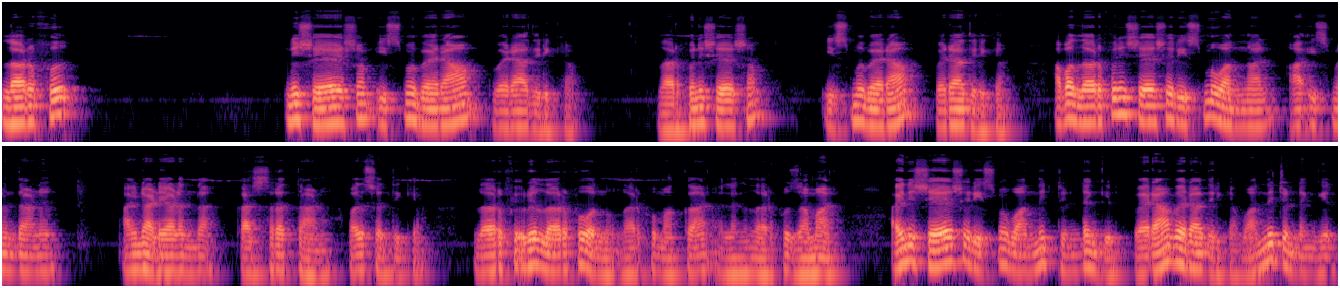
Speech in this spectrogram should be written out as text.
ലർഫ് ശേഷം ഇസ്മ വരാം വരാതിരിക്കാം. ലർഫിന് ശേഷം ഇസ്മ വരാം വരാതിരിക്കാം. അപ്പോൾ ലർഫിന് ശേഷം ഒരു ഇസ്മ വന്നാൽ ആ ഇസ്മ എന്താണ്? അതിന്റെ അടയാളം എന്താ? കസ്രത്താണ് അപ്പോൾ അത് ശ്രദ്ധിക്കുക ലർഫ് ഒരു ലർഫ് വന്നു. ലർഫ് മക്കാൻ അല്ലെങ്കിൽ ലർഫ് ജമാൻ. അതിന് ശേഷം ഒരു ഇസ്മ വന്നിട്ടുണ്ടെങ്കിൽ വരാൻ വരാതിരിക്കാം. വന്നിട്ടുണ്ടെങ്കിൽ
